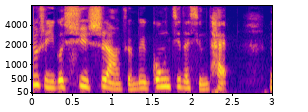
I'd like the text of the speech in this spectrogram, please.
就是一个蓄势啊，准备攻击的形态。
